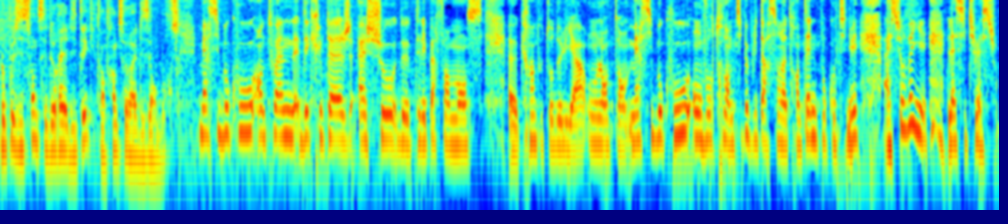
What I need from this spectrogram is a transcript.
l'opposition de ces deux réalités qui est en train de se réaliser en bourse. Merci beaucoup Antoine. Décryptage à chaud de Téléperformance, euh, crainte autour de l'IA, on l'entend. Merci beaucoup. On vous retrouve un petit peu plus tard sur notre antenne pour continuer à surveiller la situation.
